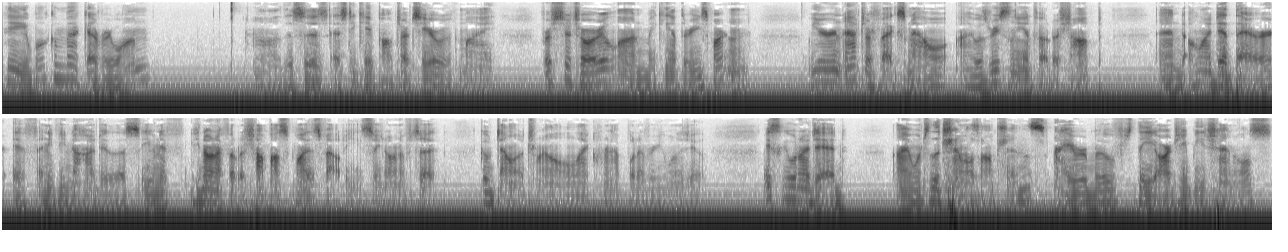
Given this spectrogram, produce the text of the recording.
Hey, welcome back everyone. Uh, this is STK Pop Tarts here with my first tutorial on making a 3D Spartan. We are in After Effects now. I was recently in Photoshop, and all I did there, if any of you know how to do this, even if you don't have Photoshop, I'll supply this file to you, so you don't have to go download a trial, all that crap, whatever you want to do. Basically what I did I went to the channels options, I removed the RGB channels,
